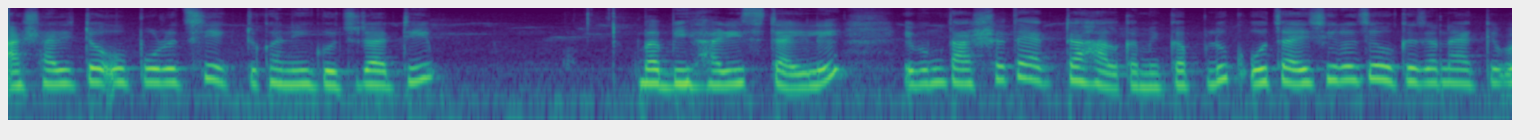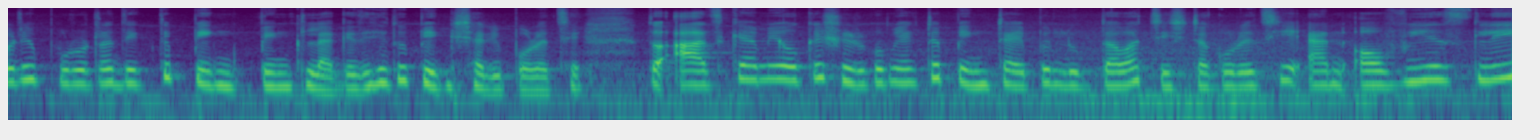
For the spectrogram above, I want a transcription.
আর শাড়িটা ও পরেছে, একটুখানি અને ગુજરાતી বা বিহারি স্টাইলে এবং তার সাথে একটা হালকা মেকআপ লুক ও চাইছিল যে ওকে যেন একেবারে পুরোটা দেখতে পিঙ্ক পিঙ্ক লাগে, যেহেতু পিঙ্ক শাড়ি পরেছে। তো আজকে আমি ওকে সেরকমই একটা পিঙ্ক টাইপের লুক দেওয়ার চেষ্টা করেছি অ্যান্ড অবভিয়াসলি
